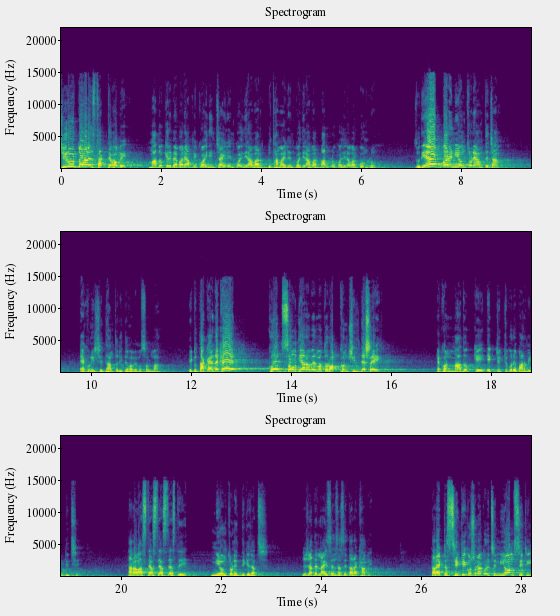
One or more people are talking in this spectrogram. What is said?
জিরো টলারেন্স থাকতে হবে। মাদকের ব্যাপারে আপনি কয়দিন চাইলেন, কয়দিন আবার একটু থামাইলেন, কয়দিন আবার বাড়লো, কয়দিন আবার কমলো? যদি একবারে নিয়ন্ত্রণে আনতে চান, এখনই সিদ্ধান্ত নিতে হবে মুসলমান। একটু তাকায় দেখে খোদ সৌদি আরবের মতো রক্ষণশীল দেশে এখন মাদককে একটু একটু করে পারমিট দিচ্ছে। তারাও আস্তে আস্তে আস্তে আস্তে নিয়ন্ত্রণের দিকে যাচ্ছে। যে যাদের লাইসেন্স আছে তারা খাবে। তারা একটা সিটি ঘোষণা করেছে, নিয়ম সিটি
